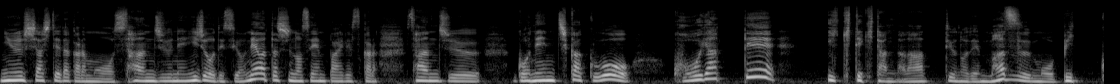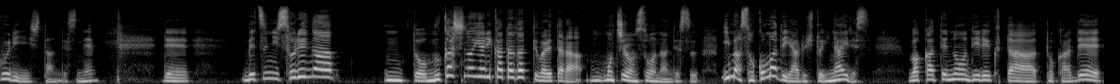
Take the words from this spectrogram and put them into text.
入社してだからもう30年以上ですよね私の先輩ですから35年近くをこうやって生きてきたんだなっていうのでまずもうびっくりしたんですね。で別にそれがうんと昔のやり方だって言われたらもちろんそうなんです今そこまでやる人いないです若手のディレクターとかで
